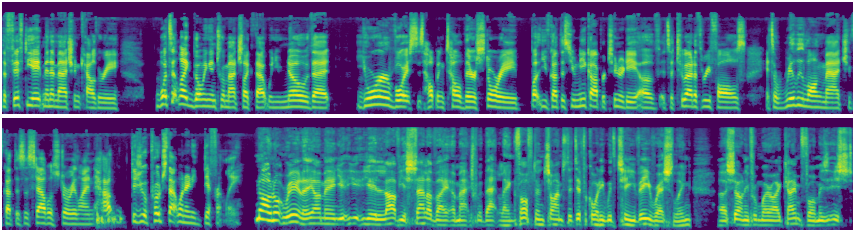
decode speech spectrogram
the 58 minute match in Calgary. What's it like going into a match like that when you know that your voice is helping tell their story, but you've got this unique opportunity of it's a two out of three falls. It's a really long match. You've got this established storyline. How did you approach that one any differently? No, not really. I mean, you, you, you, love, you salivate a match with that length. Oftentimes, the difficulty with TV wrestling, uh, certainly from where I came from, is, is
